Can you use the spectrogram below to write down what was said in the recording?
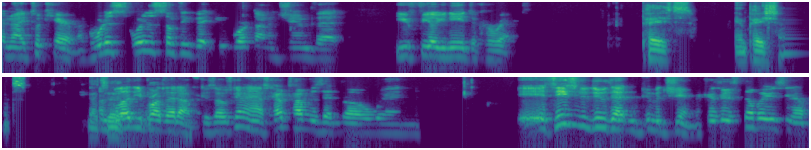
and I took care of it. Like, what is what is something that you worked on in gym that you feel you needed to correct? Pace and patience. That's I'm it. glad you brought that up because I was going to ask how tough is it though when it's easy to do that in, in the gym because there's nobody's you know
